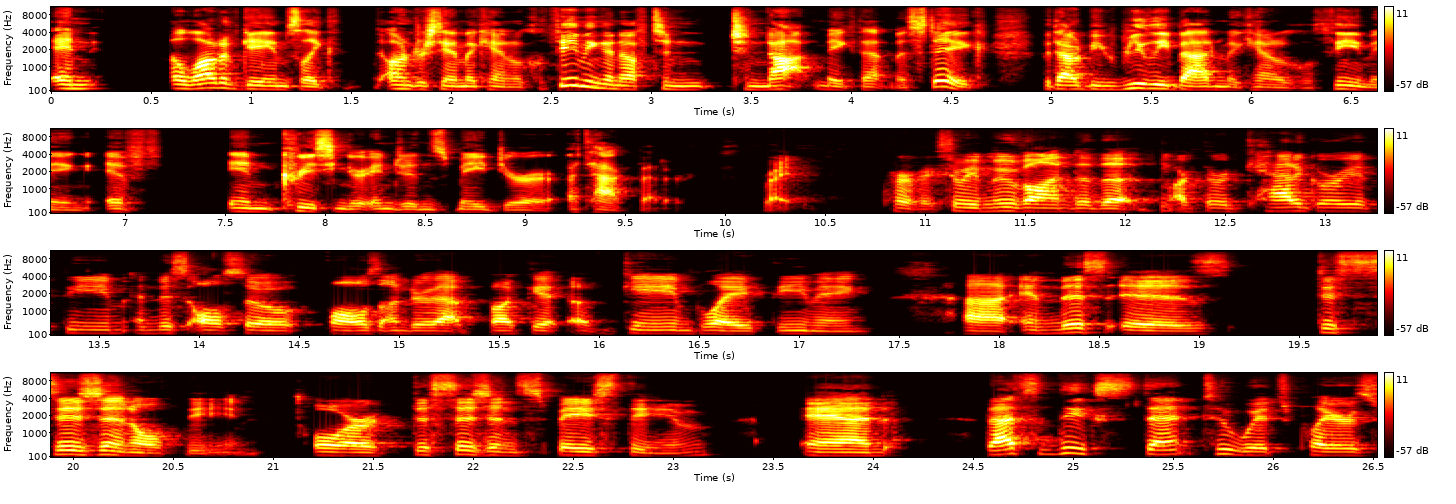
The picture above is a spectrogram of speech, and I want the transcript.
and a lot of games like understand mechanical theming enough to to not make that mistake, but that would be really bad mechanical theming if increasing your engines made your attack better. Right. Perfect. So we move on to the our third category of theme, and this also falls under that bucket of gameplay theming, uh, and this is decisional theme or decision space theme, and that's the extent to which players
